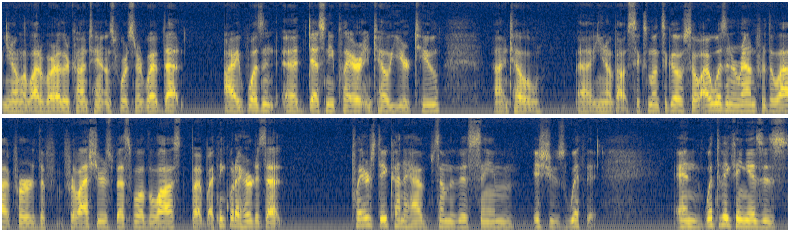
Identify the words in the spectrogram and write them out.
you know a lot of our other content on Sports Nerd Web, that I wasn't a Destiny player until year two, uh, until uh, you know about six months ago. So I wasn't around for the la- for the for last year's Festival of the Lost. But I think what I heard is that players did kind of have some of the same issues with it. And what the big thing is is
